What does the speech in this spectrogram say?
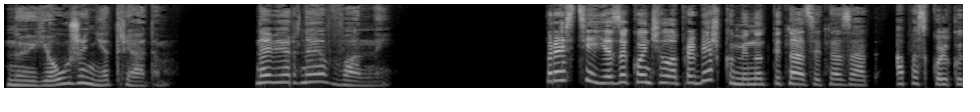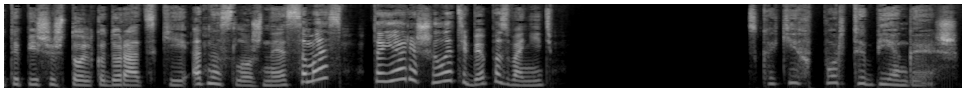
но ее уже нет рядом. Наверное, в ванной. «Прости, я закончила пробежку минут 15 назад, а поскольку ты пишешь только дурацкие односложные СМС, то я решила тебе позвонить». «С каких пор ты бегаешь?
